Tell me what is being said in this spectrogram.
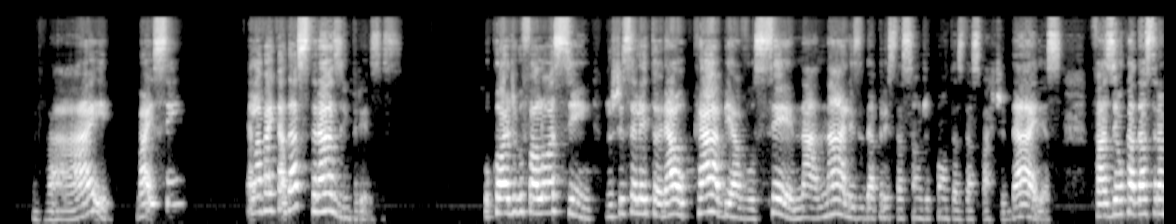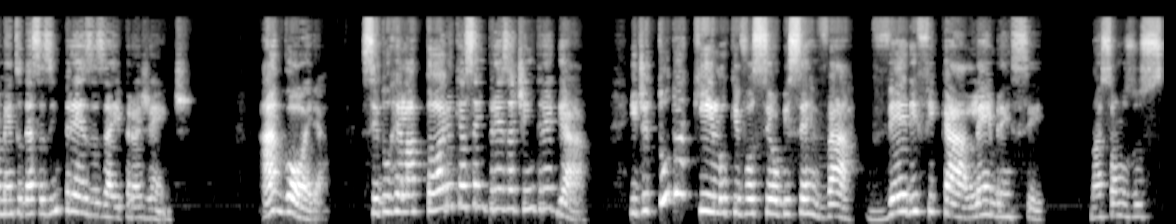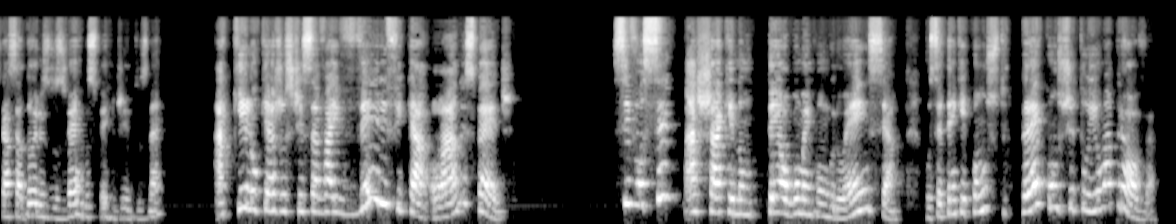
Vai, vai sim. Ela vai cadastrar as empresas. O código falou assim: Justiça Eleitoral cabe a você, na análise da prestação de contas das partidárias, fazer o cadastramento dessas empresas aí para gente. Agora, se do relatório que essa empresa te entregar e de tudo aquilo que você observar, verificar, lembrem-se, nós somos os caçadores dos verbos perdidos, né? Aquilo que a justiça vai verificar lá no SPED. Se você achar que não tem alguma incongruência, você tem que pré-constituir uma prova.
